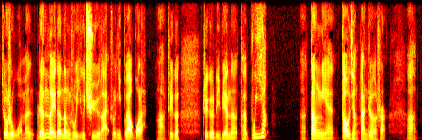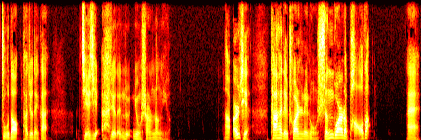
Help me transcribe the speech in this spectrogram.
就是我们人为的弄出一个区域来说，你不要过来啊！这个，这个里边呢，它不一样啊。当年刀匠干这个事儿啊，铸刀他就得干结界，就得用绳弄一个啊，而且他还得穿上那种神官的袍子，哎，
